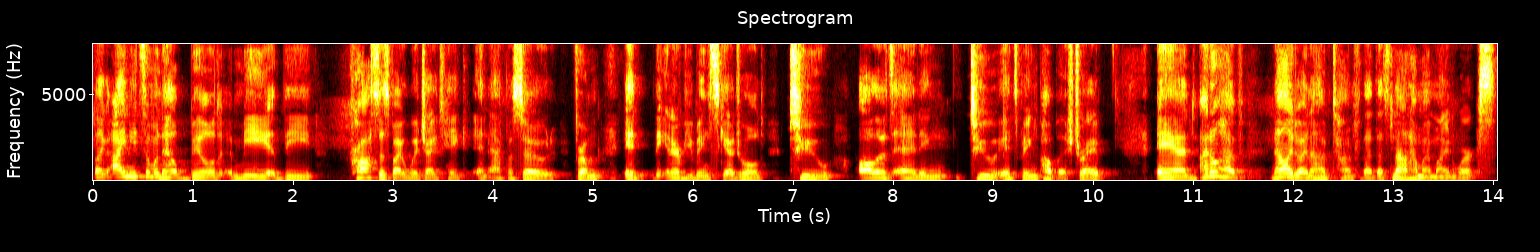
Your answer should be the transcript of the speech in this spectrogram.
like I need someone to help build me the process by which I take an episode from it the interview being scheduled to all of its editing to its being published, right? And I don't have not only do I not have time for that, that's not how my mind works.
